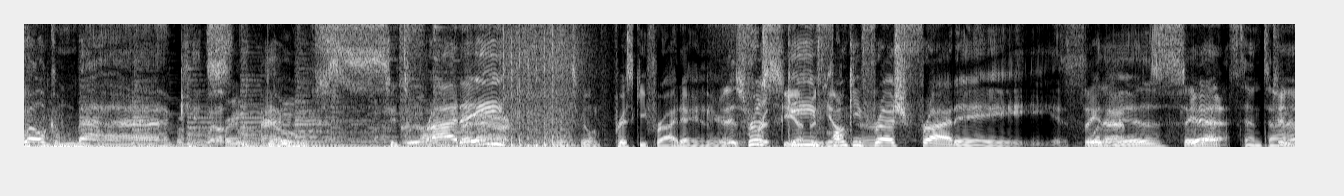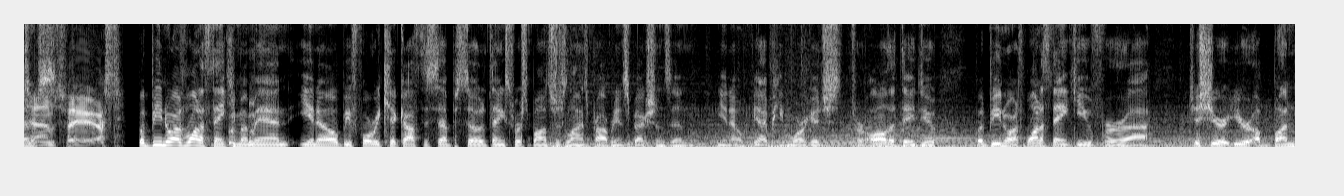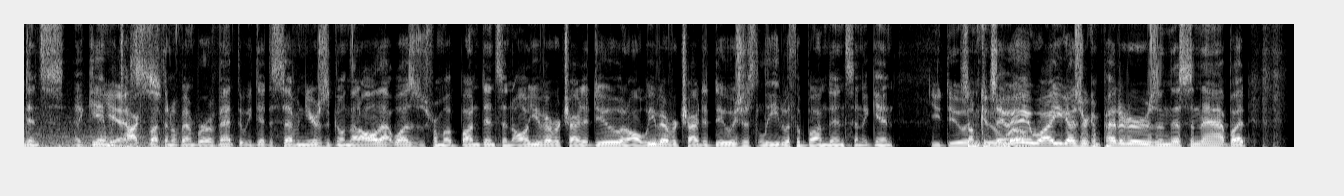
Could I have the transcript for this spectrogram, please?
Welcome back. It's Welcome back. Dose. It's Friday. It's feeling frisky Friday in here. It is frisky up in here. funky, fresh Friday is Say what that. it is. Say Yes. that ten times. Ten times fast. But B North, want to thank you, my man. You know, before we kick off this episode, thanks to our sponsors, Alliance Property Inspections and you know VIP Mortgage for all that they do. But B North, want to thank you for uh, just your your abundance. Again, Yes. we talked about the November event that we did seven years ago, and that all that was was from abundance, and all you've ever tried to do, and all we've ever tried to do is just lead with abundance. And again, You do it. some can do say, well. "Hey, why you guys are competitors and this and that," but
